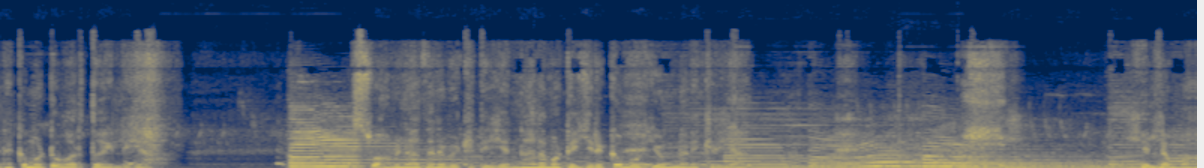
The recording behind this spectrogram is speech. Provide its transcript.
எனக்கு மட்டும் வருத்தம் இல்லையா? சுவாமிநாதனை விட்டுட்டு என்னால மட்டும் இருக்க முடியும்னு நினைக்கிறியா? இல்லம்மா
